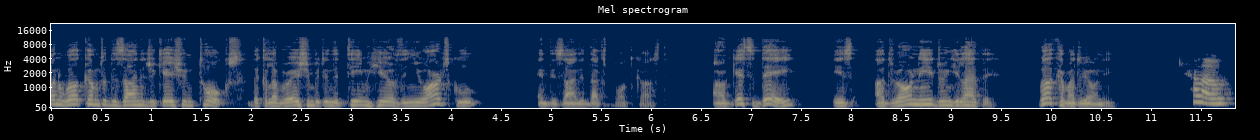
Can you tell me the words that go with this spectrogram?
and welcome to Design Education Talks, the collaboration between the team here of the New Art School and Design the Dux podcast. Our guest today is Audronė Drungilaitė. Welcome, Adroni. Hello.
